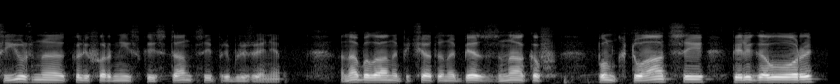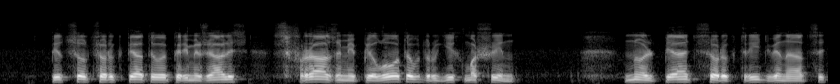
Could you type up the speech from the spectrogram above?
с южно-калифорнийской станцией приближения. Она была напечатана без знаков пунктуации, переговоры 545-го перемежались с фразами пилотов других машин. 05-43-12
